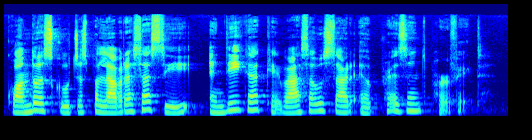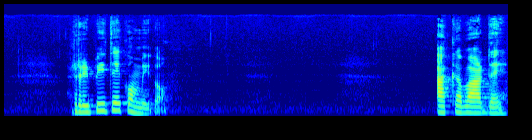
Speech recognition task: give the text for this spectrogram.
Cuando escuchas palabras así, indica que vas a usar el present perfect. Repite conmigo. Acabar de.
